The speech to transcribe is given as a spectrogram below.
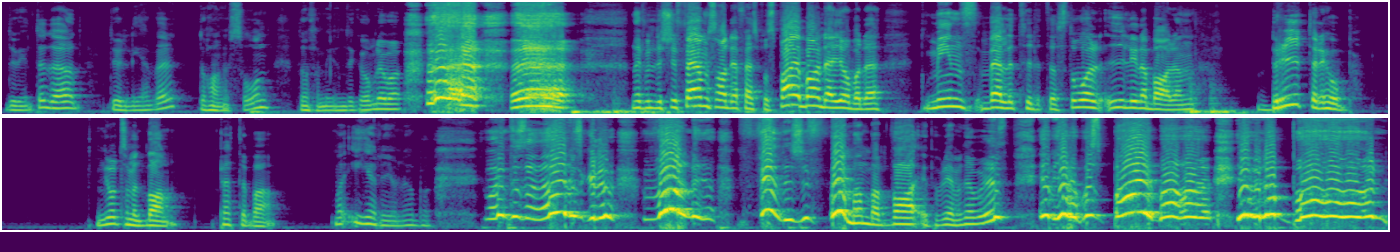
Du är inte död. Du lever. Du har en son. Du har en familj som tycker om dig. Jag Bara... Äh, äh, äh. När jag fyllde 25 så hade jag fest på Spybar där jag jobbade. Minns väldigt tydligt att jag står i lilla baren. Bryter ihop. Gråter som ett barn. Petter bara vad är det Julia? Jag bara, var det inte så här det skulle vara när jag fyllde 25? Han bara, vad är problemet? Jag bara, jag jobbar på Spybar! Jag vill ha barn!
